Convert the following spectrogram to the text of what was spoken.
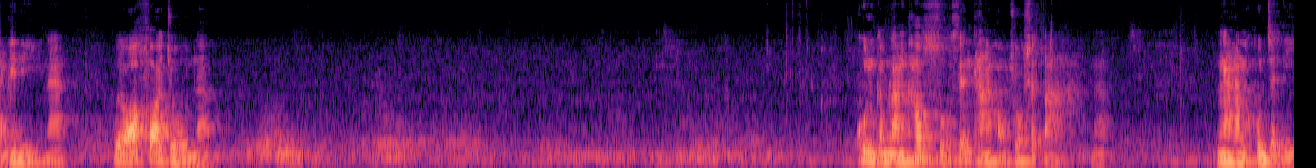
นให้ดีนะ Wheel of Fortune นะครับคุณกำลังเข้าสู่เส้นทางของโชคชะตา งานคุณจะดี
